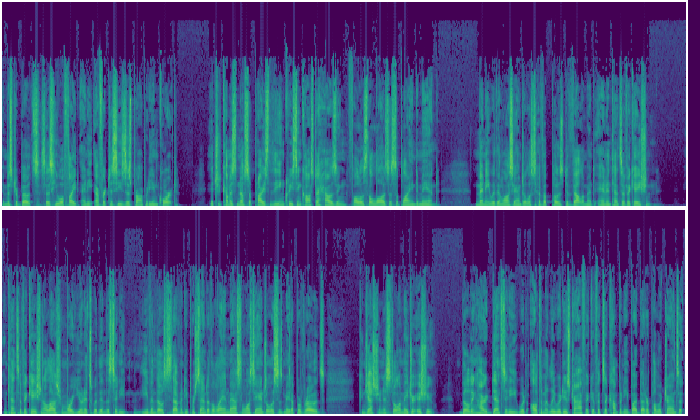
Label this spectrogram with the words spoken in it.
And Mr. Botz says he will fight any effort to seize his property in court. It should come as no surprise that the increasing cost of housing follows the laws of supply and demand. Many within Los Angeles have opposed development and intensification. Intensification allows for more units within the city. And even though 70% of the landmass in Los Angeles is made up of roads, congestion is still a major issue. Building higher density would ultimately reduce traffic if it's accompanied by better public transit.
